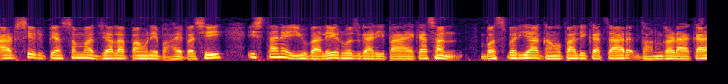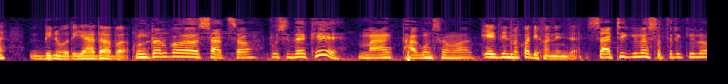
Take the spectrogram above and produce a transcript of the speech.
आठ सय रुपियाँसम्म ज्याला पाउने भएपछि स्थानीय युवाले रोजगारी पाएका छन्। बसबरिया गाउँपालिका चार धनगढ़ाका विनोद यादव। कुन्टलको सात छ पुसदेखि माघ फागुनसम्म। एक दिनमा कति खनिन्छ? साठी किलो सत्तरी किलो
